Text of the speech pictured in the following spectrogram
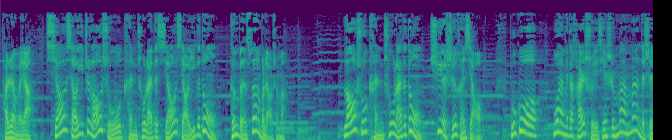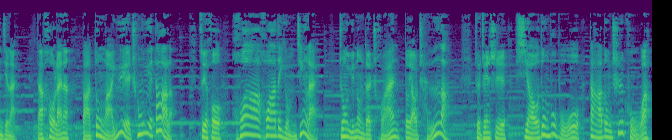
他认为啊，小小一只老鼠啃出来的小小一个洞根本算不了什么。老鼠啃出来的洞确实很小，不过外面的海水先是慢慢的渗进来，但后来呢，把洞啊越冲越大了。最后哗哗的涌进来，终于弄得船都要沉了。这真是小洞不补，大洞吃苦啊！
